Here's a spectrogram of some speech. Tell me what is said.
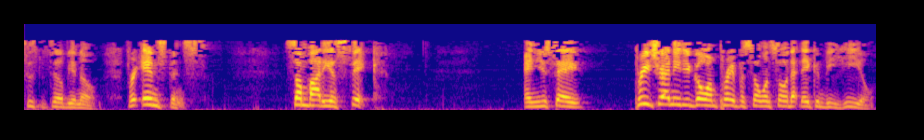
Sister Sylvia, no. For instance, somebody is sick and you say, Preacher, I need you to go and pray for so and so that they can be healed.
